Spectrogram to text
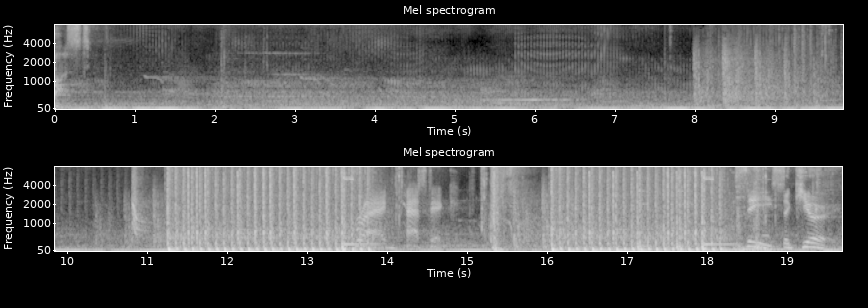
Lost. Fragtastic. C. Secured.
